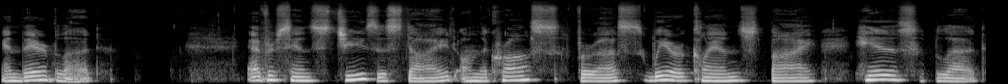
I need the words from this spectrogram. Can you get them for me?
and their blood. Ever since Jesus died on the cross for us, we are cleansed by his blood.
